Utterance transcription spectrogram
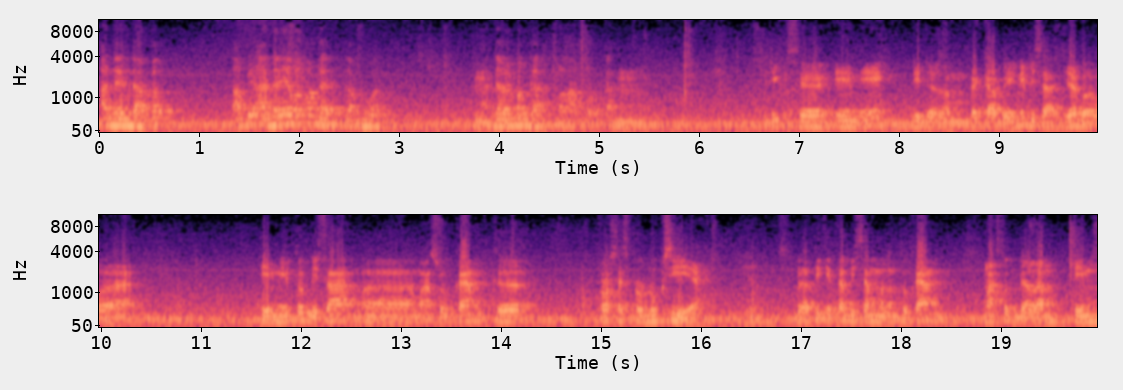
ada yang dapat, tapi ada yang memang nggak nggak buat, Hmm. ada memang nggak melaporkan. Hmm. Jadi se ini di dalam PKB ini bisa aja bahwa tim itu bisa memasukkan ke proses produksi ya. Ya. Berarti kita bisa menentukan masuk dalam tim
